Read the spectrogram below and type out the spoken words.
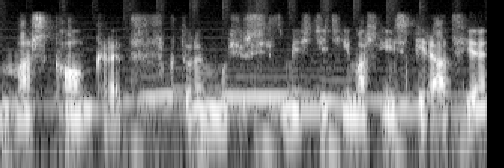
masz konkret, w którym musisz się zmieścić i masz inspirację,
